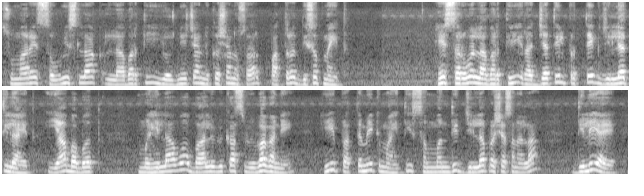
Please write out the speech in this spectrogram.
सुमारे सव्वीस लाख लाभार्थी योजनेच्या निकषानुसार पात्र दिसत नाहीत. हे सर्व लाभार्थी राज्यातील प्रत्येक जिल्ह्यातील आहेत. याबाबत महिला व बालविकास विभागाने ही प्राथमिक माहिती संबंधित जिल्हा प्रशासनाला दिली आहे.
